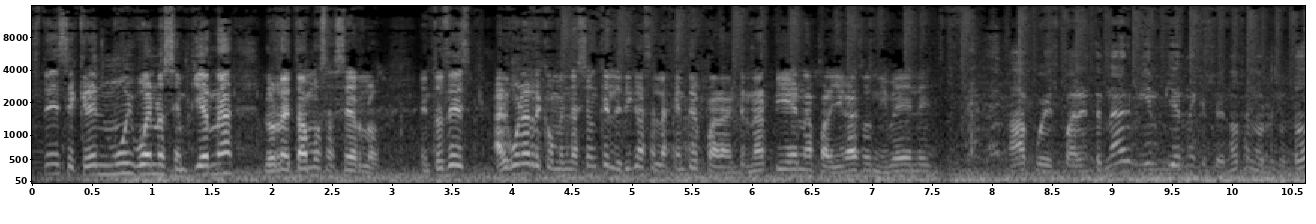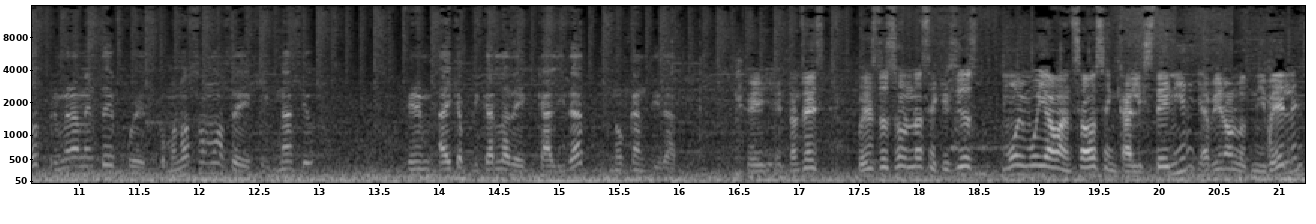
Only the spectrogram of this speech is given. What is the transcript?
Ustedes se creen muy buenos en pierna, los retamos a hacerlo. Entonces, ¿alguna recomendación que les digas a la gente para entrenar pierna, para llegar a esos niveles? Ah, pues para entrenar bien pierna y que se noten los resultados, primeramente, pues como no somos de gimnasio, hay que aplicarla de calidad, no cantidad. Ok, entonces, pues estos son unos ejercicios muy, muy avanzados en calistenia, ya vieron los niveles.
